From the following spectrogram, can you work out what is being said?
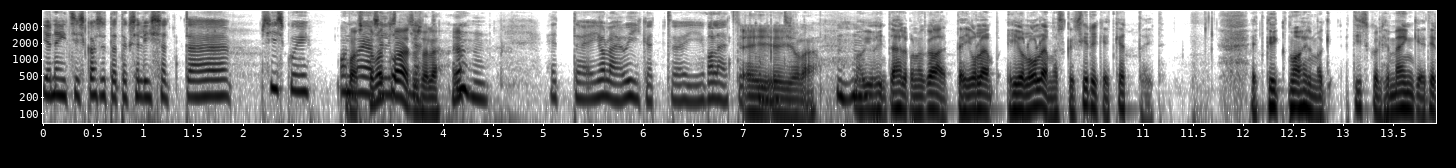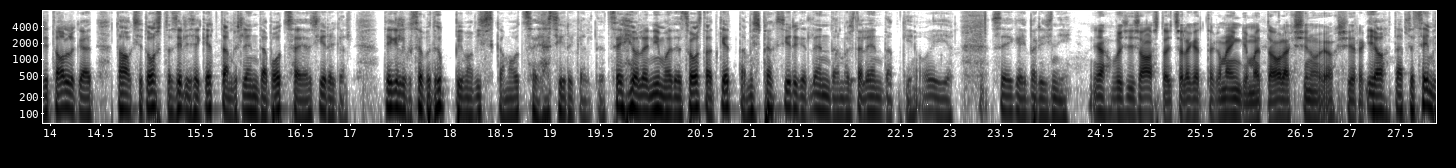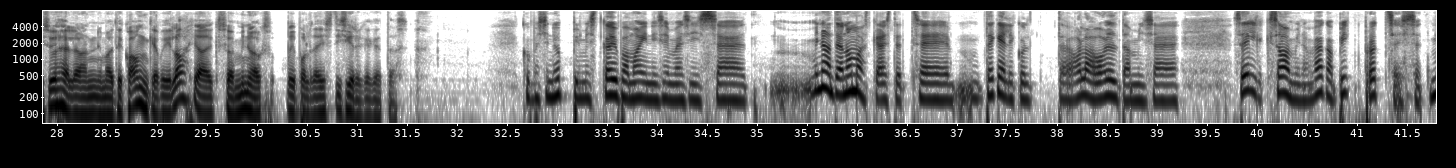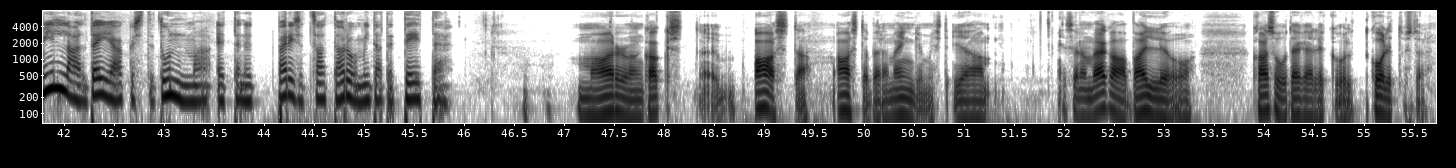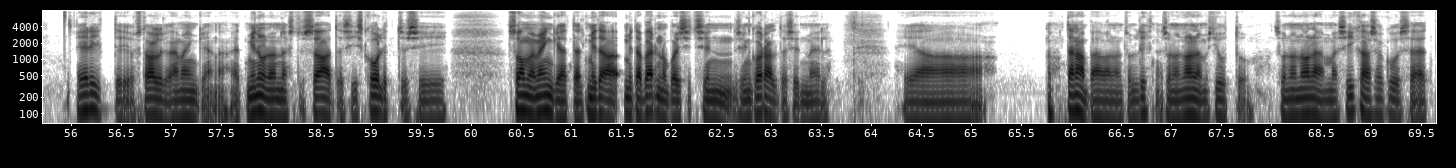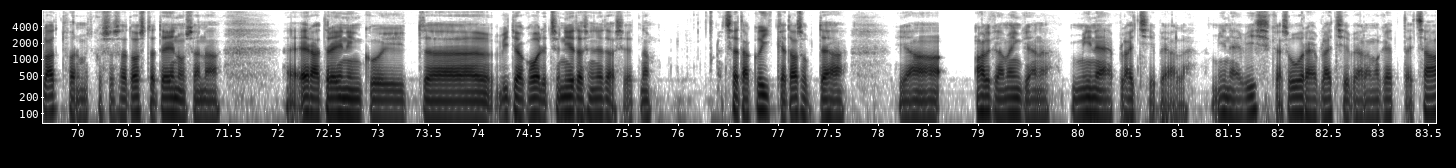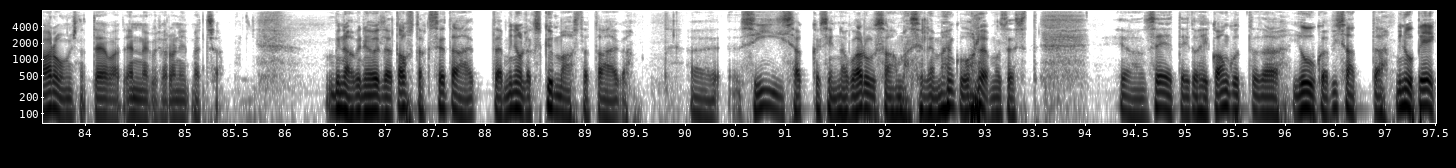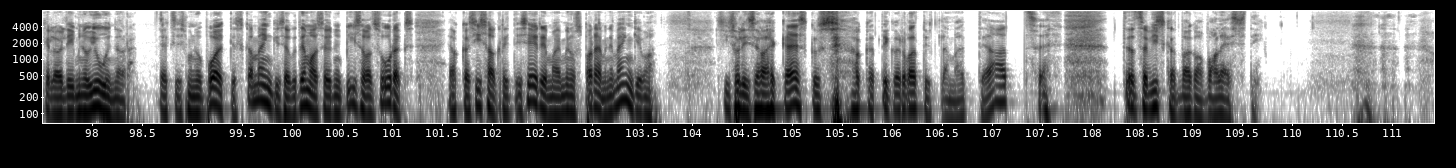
ja neid siis kasutatakse lihtsalt äh, siis, kui on vastavalt vajadusele, jah mm. -hmm et ei ole õiget või valet ei, ei ole mm. -hmm. ma juhin tähelepanu ka, et ei ole, ei ole olemas ka sirgeid kettaid et kõik maailma discgolfi mängijad, eriti algajad, tahaksid osta sellise ketta, mis lendab otse ja sirgelt. tegelikult sa pead õppima viskama otse ja sirgelt, et see ei ole niimoodi, et sa ostad ketta, mis peaks sirgelt lendama, siis ta lendabki, oi, see ei käi päris nii. jah, või siis aastaid selle kettaga mängima, et ta oleks sinu jaoks sirge. jah, täpselt see, mis ühele on niimoodi kange või lahja, eks ju, on minu jaoks võib-olla täiesti sirge ketas kui me siin õppimist ka juba mainisime, siis äh, mina tean omast käest, et see tegelikult ala valdamise selgeks saamine on väga pikk protsess, et millal teie hakkasite tundma, et te nüüd päriselt saate aru, mida te teete? ma arvan, kaks, aasta, aasta peale mängimist ja, ja seal on väga palju kasu tegelikult koolitustel, eriti just algajamängijana, et minul õnnestus saada siis koolitusi Soome mängijatelt, mida, mida Pärnu poisid siin, siin korraldasid meil. ja noh, tänapäeval on sul lihtne, sul on olemas YouTube, sul on olemas igasugused platvormid, kus sa saad osta teenusena eratreeninguid, videokoolitusi ja nii edasi ja nii edasi, et noh, et seda kõike tasub teha ja algamängijana mine platsi peale, mine viska suure platsi peale oma kettaid, saa aru, mis nad teevad, enne kui sa ronid metsa. mina võin öelda taustaks seda, et minul läks kümme aastat aega. Siis hakkasin nagu aru saama selle mängu olemusest. Ja see, et ei tohi kangutada, jõuga visata, minu peegel oli minu juunior, ehk siis minu poeg, kes ka mängis kui tema sai nüüd piisavalt suureks ja hakkas isa kritiseerima ja minust paremini mängima, siis oli see aeg käes, kus hakati kõrvalt ütlema, et tead, tead, sa viskad väga valesti.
